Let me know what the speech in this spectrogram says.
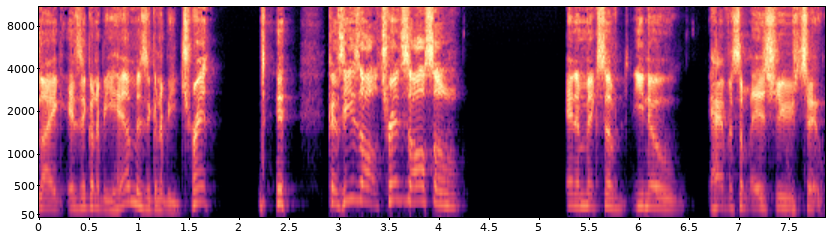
like is it going to be him? Is it going to be Trent? because he's all Trent's also in a mix of you know having some issues too.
